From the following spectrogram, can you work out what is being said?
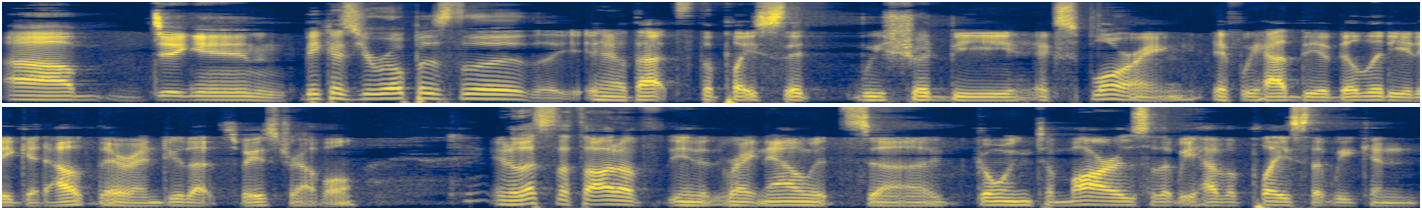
that. Um, Dig in and because Europa's the the- you know that's the place that we should be exploring if we had the ability to get out there and do that space travel. You know that's the thought of you know right now it's uh, going to Mars so that we have a place that we can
